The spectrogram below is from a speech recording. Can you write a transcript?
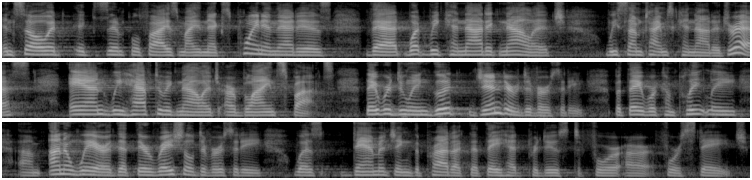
And so it exemplifies my next point, and that is that what we cannot acknowledge, we sometimes cannot address, and we have to acknowledge our blind spots. They were doing good gender diversity, but they were completely um, unaware that their racial diversity was damaging the product that they had produced for, our, for stage.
